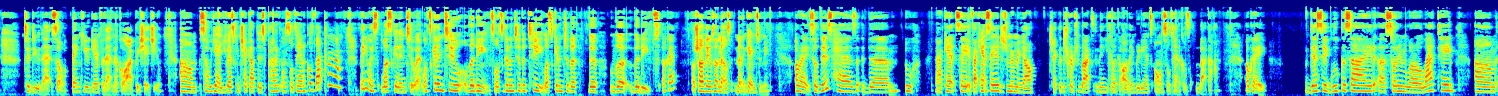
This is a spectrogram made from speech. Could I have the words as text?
to do that. So thank you again for that, Nicole. I appreciate you. Um, so yeah, you guys can check out this product on soultanicals.com. But anyways, let's get into it. Let's get into the deeds. Let's get into the tea. Let's get into the the the the deeds. Okay. I was trying to think of something else. Nothing came to me. All right. So this has the ooh. Now I can't say if I can't say it. Just remember, y'all check the description box, and then you can look at all the ingredients on soultanicals.com. Okay. Decyl glucoside, uh, sodium lauryl lactate, um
